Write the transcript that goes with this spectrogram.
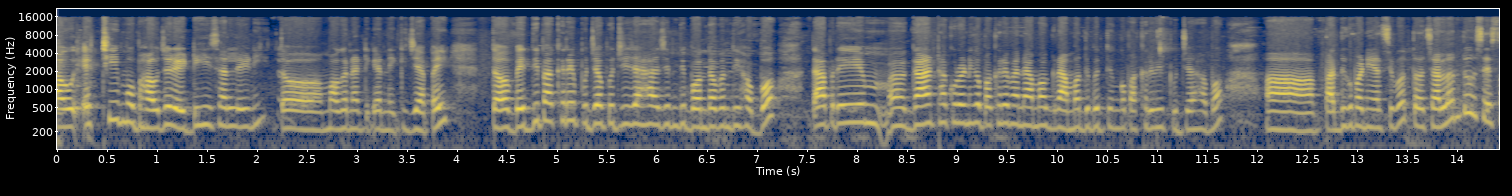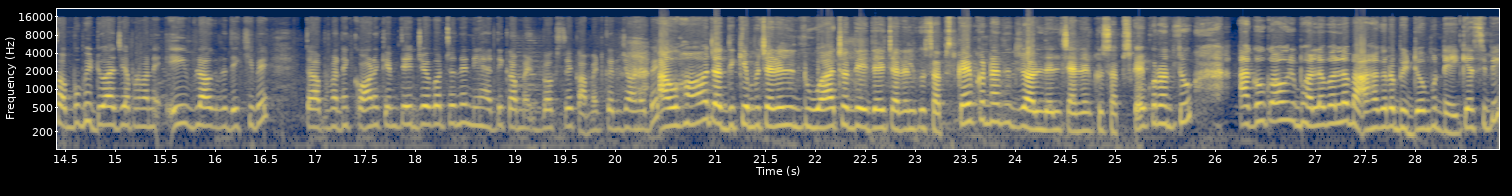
ଆଉ ଏଠି ମୋ ଭାଉଜ ରେଡ଼ି ହେଇସାରିଲେଣି ତ ମଗନାଟିକା ନେଇକି ଯିବା ପାଇଁ ତ ବେଦୀ ପାଖରେ ପୂଜାପୂଜି ଯାହା ଯେମିତି ବନ୍ଦାବନ୍ଦୀ ହେବ ତାପରେ ଗାଁ ଠାକୁରାଣୀଙ୍କ ପାଖରେ ମାନେ ଆମ ଗ୍ରାମ ଦେବତୀଙ୍କ ପାଖରେ ବି ପୂଜା ହେବ ପାଦୁକ ପାଣି ଆସିବ ତ ଚାଲନ୍ତୁ ସେ ସବୁ ଭିଡ଼ିଓ ଆଜି ଆପଣମାନେ ଏଇ ବ୍ଲଗ୍ରେ ଦେଖିବେ ତ ଆପଣମାନେ କ'ଣ କେମିତି ଏନ୍ଜୟ କରୁଛନ୍ତି ନିହାତି କମେଣ୍ଟ ବକ୍ସରେ କମେଣ୍ଟ କରି ଜଣେଇବେ ଆଉ ହଁ ଯଦି କିଏ ମୋ ଚ୍ୟାନେଲ୍ ନୂଆ ଅଛନ୍ତି ଏଯାଏଁ ଚ୍ୟାନେଲ୍କୁ ସବସ୍କ୍ରାଇବ୍ କରିନାହାନ୍ତି ଜଲ୍ଦି ଜଲ୍ଦି ଚ୍ୟାନେଲ୍କୁ ସବସ୍କ୍ରାଇବ୍ କରନ୍ତୁ ଆଗକୁ ଆହୁରି ଭଲ ଭଲ ବାହାଘର ଭିଡ଼ିଓ ମୁଁ ନେଇକି ଆସିବି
